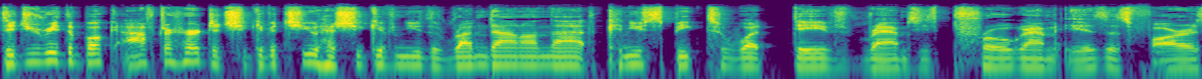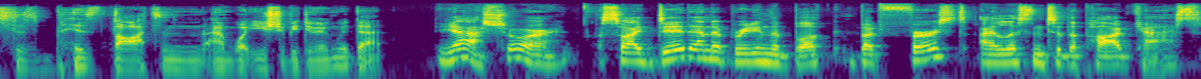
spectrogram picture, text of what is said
did you read the book after her? Did she give it to you? Has she given you the rundown on that? Can you speak to what Dave Ramsey's program is as far as his his thoughts and, and what you should be doing with that? Yeah, sure. So I did end up reading the book, but first I listened to the podcast.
